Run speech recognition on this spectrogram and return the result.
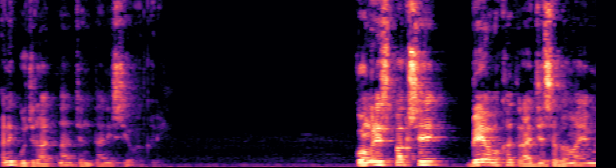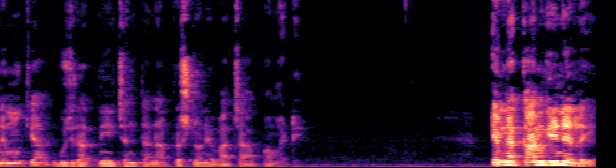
અને ગુજરાતના જનતાની સેવા કરી. કોંગ્રેસ પક્ષે બે વખત રાજ્યસભામાં એમને મૂક્યા ગુજરાતની જનતાના પ્રશ્નોને વાચા આપવા માટે. એમના કામગીરીને લઈ,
